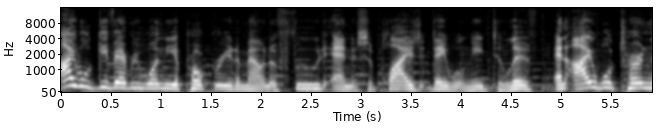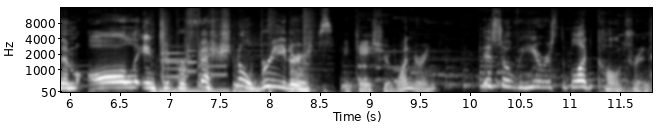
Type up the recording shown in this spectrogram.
I will give everyone the appropriate amount of food and supplies that they will need to live, and I will turn them all into professional breeders. In case you're wondering, this over here is the blood cauldron.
